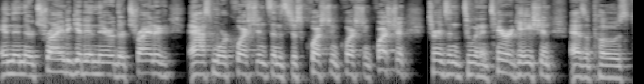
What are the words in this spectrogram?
And then they're trying to get in there. They're trying to ask more questions and it's just question, question, question turns into an interrogation as opposed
